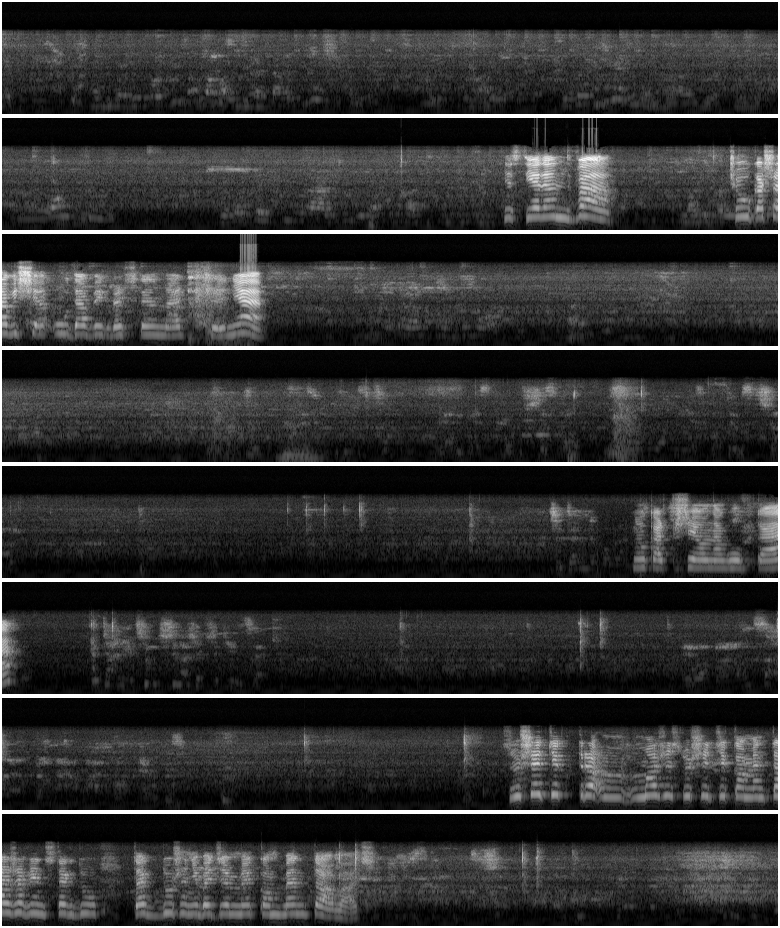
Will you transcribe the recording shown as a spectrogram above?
Jest 1-2. Czy Łukaszowi się uda wygrać ten mecz, czy nie? Łukasz przyjął na główkę. Pytanie, czy utrzyma się przy piłce? Słyszycie, m- może słyszycie komentarze, więc tak, du- tak dużo nie będziemy komentować.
